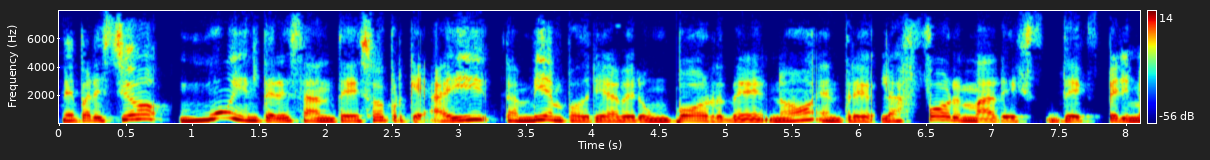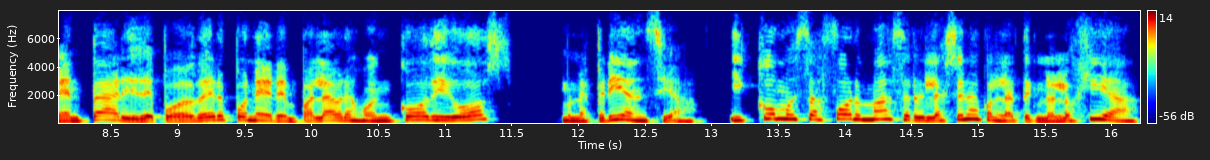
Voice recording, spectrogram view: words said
Me pareció muy interesante eso porque ahí también podría haber un borde, ¿no? Entre la forma de, de experimentar y de poder poner en palabras o en códigos una experiencia y cómo esa forma se relaciona con la tecnología.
